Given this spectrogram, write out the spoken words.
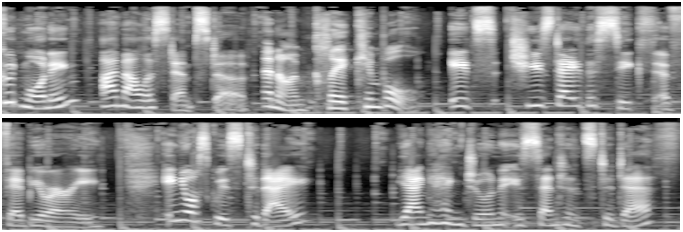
Good morning, I'm Alice Dempster. And I'm Claire Kimball. It's Tuesday, the 6th of February. In your squiz today, Yang Hengjun is sentenced to death,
